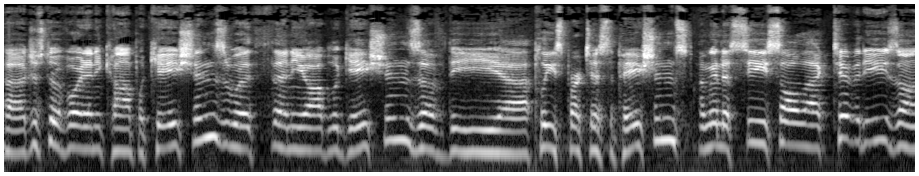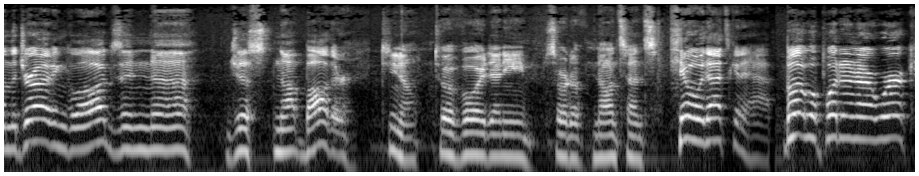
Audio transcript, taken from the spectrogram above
Uh, just to avoid any complications with any obligations of the uh, police participations, I'm going to cease all activities on the driving vlogs and uh, just not bother you know, to avoid any sort of nonsense. So that's gonna happen. But we'll put in our work,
